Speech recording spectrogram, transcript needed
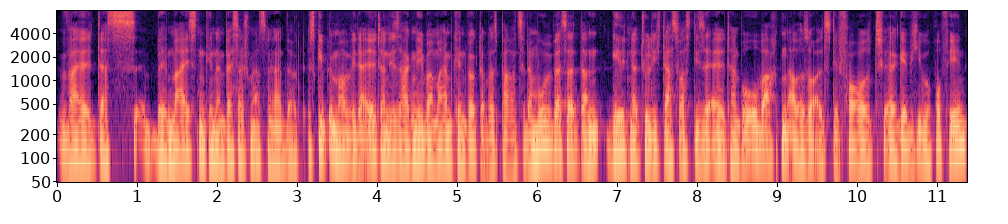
weil das bei den meisten Kindern besser schmerzlindernd wirkt. Es gibt immer wieder Eltern, die sagen, nee, bei meinem Kind wirkt aber das Paracetamol besser. Dann gilt natürlich das, was diese Eltern beobachten, aber so als Default äh, gebe ich Ibuprofen.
